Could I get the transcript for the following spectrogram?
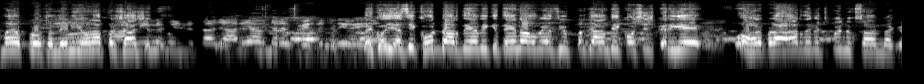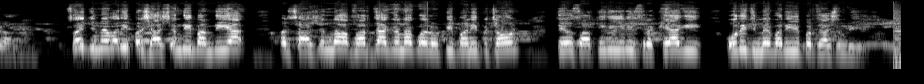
ਮੈਂ ਉੱਪਰੋਂ ਥੱਲੇ ਨਹੀਂ ਆਉਣਾ ਪ੍ਰਸ਼ਾਸਨ ਨੇ ਕੁਝ ਦਿੱਤਾ ਜਾ ਰਿਹਾ ਜਿਹੜੇ ਸਵੇਰ ਤੇ ਚੜੇ ਹੋਏ ਆ। ਦੇਖੋ ਜੀ ਅਸੀਂ ਖੁਦ ਡਰਦੇ ਹਾਂ ਵੀ ਕਿਤੇ ਇਹ ਨਾ ਹੋਵੇ ਅਸੀਂ ਉੱਪਰ ਜਾਣ ਦੀ ਕੋਸ਼ਿਸ਼ ਕਰੀਏ ਉਹ ਹੜਬੜਾਹਟ ਦੇ ਵਿੱਚ ਕੋਈ ਨੁਕਸਾਨ ਨਾ ਕਰਾ ਸੋ ਇਹ ਜ਼ਿੰਮੇਵਾਰੀ ਪ੍ਰਸ਼ਾਸਨ ਦੀ ਬਣਦੀ ਆ। ਪ੍ਰਸ਼ਾਸਨ ਦਾ ਫਰਜ਼ ਆ ਕਿ ਉਹਨਾਂ ਕੋਲ ਰੋਟੀ ਪਾਣੀ ਪਹੁੰਚਾਉਣ ਤੇ ਉਹ ਸਾਥੀ ਦੀ ਜਿਹੜੀ ਸੁਰੱਖਿਆ ਹੈਗੀ ਉਹਦੀ ਜ਼ਿੰਮੇਵਾਰੀ ਵੀ ਪ੍ਰਸ਼ਾਸਨ ਦੀ ਹੈ।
